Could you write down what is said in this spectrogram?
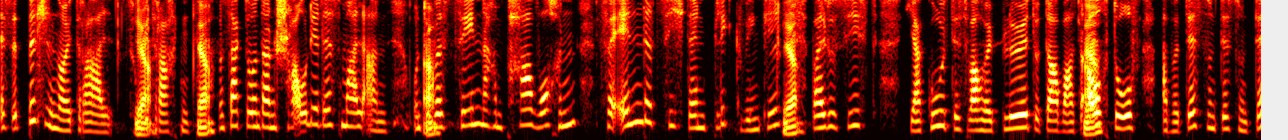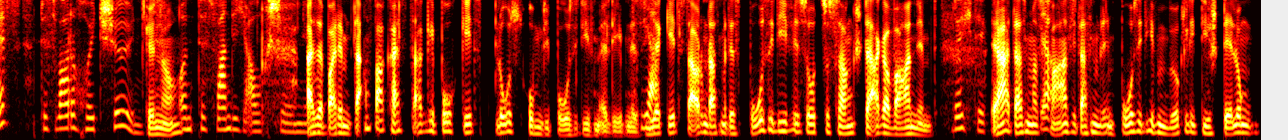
es ein bisschen neutral zu Ja. betrachten. Ja. Und sagt er, und dann schau dir das mal an. Und du Ja. wirst sehen, nach ein paar Wochen verändert sich dein Blickwinkel, Ja. weil du siehst, ja gut, das war heute blöd und da war es Ja. auch doof, aber das und das und das, das war doch heute schön. Genau. Und das fand ich auch schön. Ja. Also bei dem Dankbarkeitstagebuch geht es bloß um die positiven Erlebnisse. Ja. Hier geht es darum, dass man das Positive sozusagen stärker wahrnimmt. Richtig. Ja, dass man es Ja. quasi, dass man dem Positiven wirklich die Stellung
